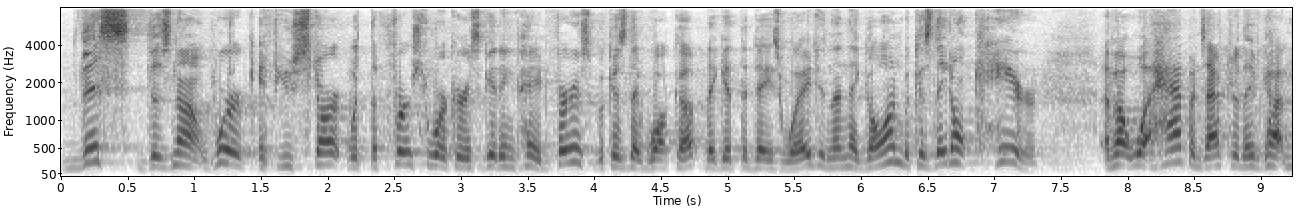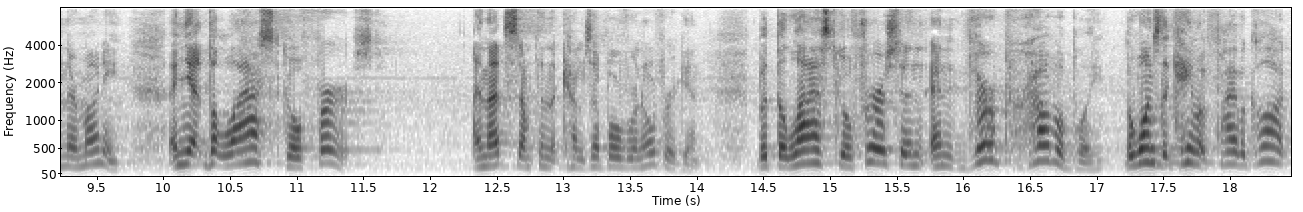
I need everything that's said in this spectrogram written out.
this does not work if you start with the first workers getting paid first because they walk up, they get the day's wage, and then they go on because they don't care about what happens after they've gotten their money. And yet the last go first. And that's something that comes up over and over again. But the last go first, and, and they're probably the ones that came at five o'clock,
